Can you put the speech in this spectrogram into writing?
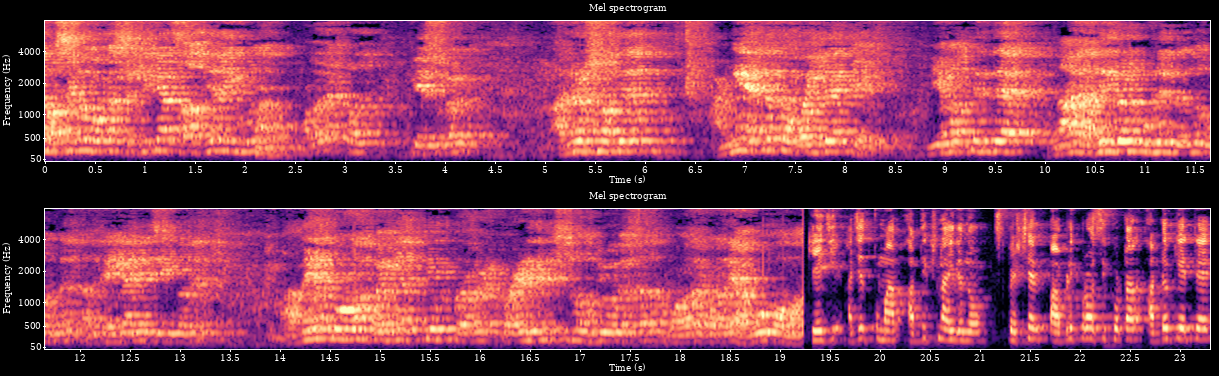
പ്രശ്നങ്ങളുമൊക്കെ സൃഷ്ടിക്കാൻ സാധ്യതയുള്ള വളരെ കേസുകൾ അന്വേഷണത്തിന് അങ്ങേയറ്റത്തെ വൈദഗ്ധ്യം നിയമത്തിന്റെ നാലതിരുകൾക്കുള്ളിൽ നിന്നുകൊണ്ട് അത് കൈകാര്യം ചെയ്യുന്നത് അദ്ദേഹത്തോളം വൈദഗ്ധ്യം പ്രക- പ്രകടിപ്പിച്ചിട്ടുള്ള ഉദ്യോഗസ്ഥർ വളരെ വളരെ അപൂർവമാണ്. കെ ജി അജിത് കുമാർ അധ്യക്ഷനായിരുന്നു. Special public prosecutor advocate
